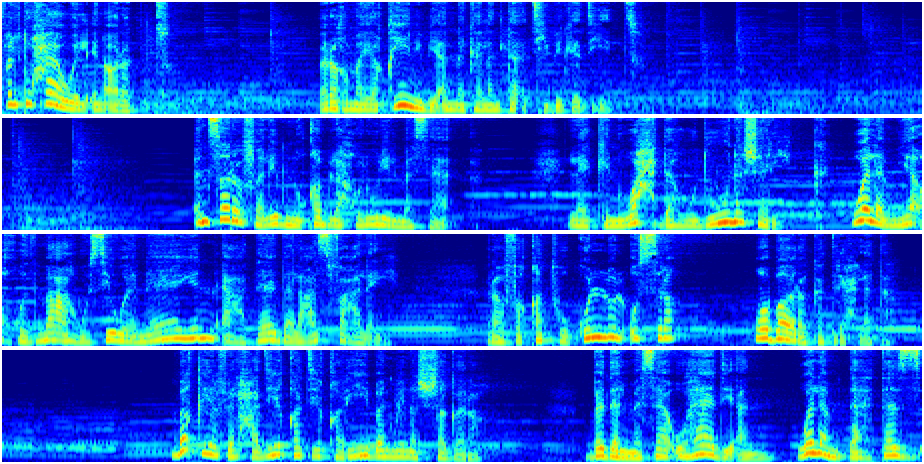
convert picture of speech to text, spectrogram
فلتحاول إن أردت. رغم يقيني بأنك لن تأتي بجديد. انصرف الابن قبل حلول المساء لكن وحده دون شريك ولم يأخذ معه سوى ناي اعتاد العزف عليه. رافقته كل الأسرة وباركت رحلته. بقي في الحديقة قريبا من الشجرة. بدا المساء هادئا ولم تهتز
